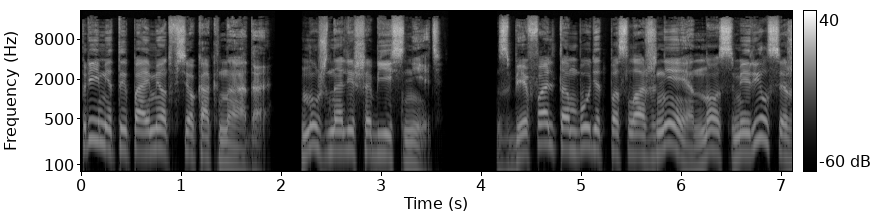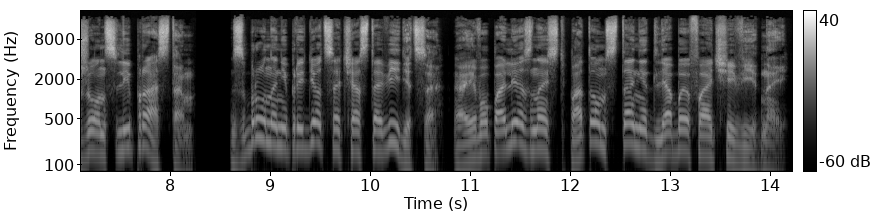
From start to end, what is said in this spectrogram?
примет и поймет все как надо. Нужно лишь объяснить. С Бефальтом будет посложнее, но смирился же он с Липрастом. С Бруно не придется часто видеться, а его полезность потом станет для Бефа очевидной.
